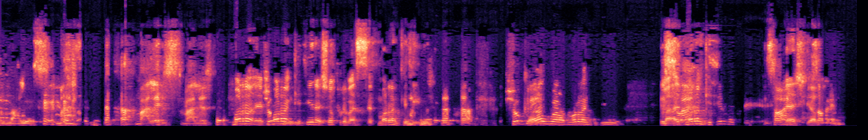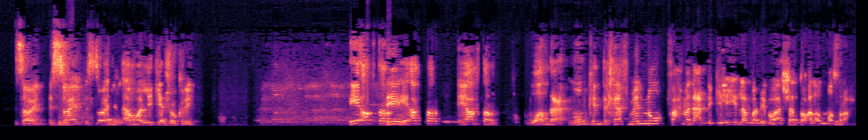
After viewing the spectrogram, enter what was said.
معلش. معلش معلش. اتمرن اتمرن كتير يا شكري بس اتمرن كتير. شكري لازم اتمرن كتير. اتمرن السؤال كتير بس ماشي يلا. ثواني ثواني السؤال السؤال الأول ليك يا شكري. إيه أكتر دين إيه أكتر إيه أكتر وضع ممكن تخاف منه في أحمد عبد الجليل لما بيبقى شده على المسرح؟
